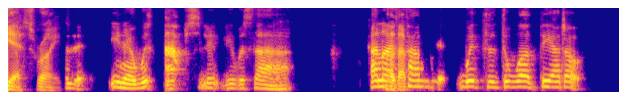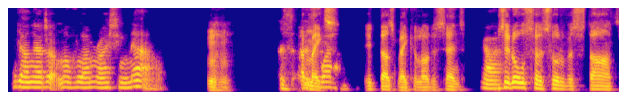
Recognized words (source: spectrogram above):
Yes. Right. you know, was absolutely was there. And No, I that- found it with the the word the adult young adult novel I'm writing now. Mhm. As, That as makes well. it does make a lot of sense. Yeah. Was it also sort of a start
